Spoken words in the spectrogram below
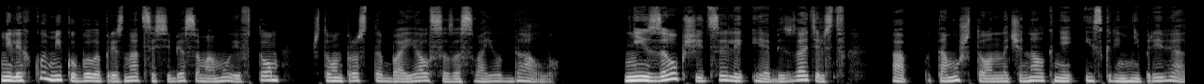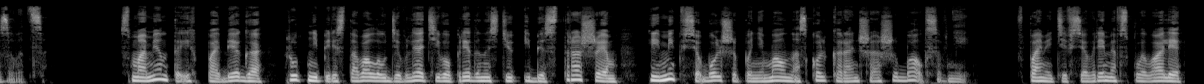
Нелегко Мику было признаться себе самому и в том, что он просто боялся за свою Даллу. Не из-за общей цели и обязательств, а потому что он начинал к ней искренне привязываться. С момента их побега Рут не переставала удивлять его преданностью и бесстрашием, и Мик все больше понимал, насколько раньше ошибался в ней. В памяти все время всплывали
